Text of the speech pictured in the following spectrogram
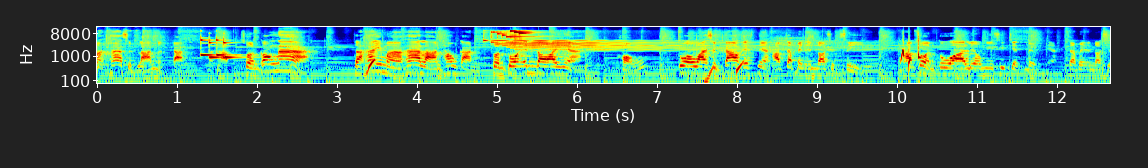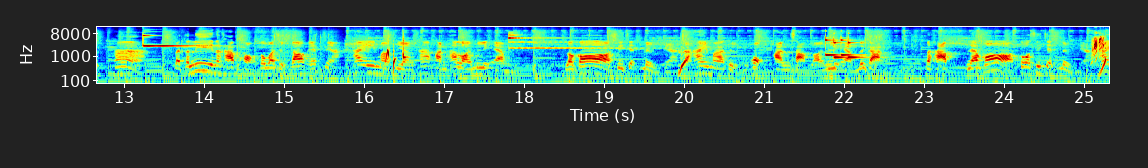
มา 50 ล้านเหมือนกันนะครับส่วนกล้องหน้าจะให้มา 5 ล้านเท่ากัน ส่วนตัว Android เนี่ยของตัว y19s เนี่ยครับจะเป็น Android 14 ครับส่วนตัว realme c71 เนี่ยจะเป็น Android 15 แบตเตอรี่นะครับของตัว y19s เนี่ยให้มาเพียง 5,500 มิลลิแอมแล้วก็ c71 เนี่ยจะให้มาถึง 6,300 มิลลิแอมด้วยกันนะครับ แล้วก็ตัว c71 เนี่ยให้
